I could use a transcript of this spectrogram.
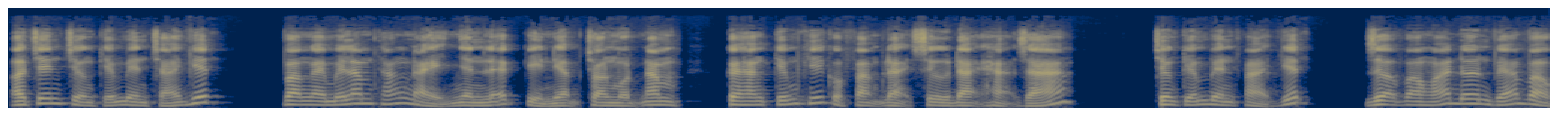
Ở trên trường kiếm bên trái viết, vào ngày 15 tháng này nhân lễ kỷ niệm tròn một năm, cửa hàng kiếm khí của Phạm Đại Sư đại hạ giá. Trường kiếm bên phải viết, dựa vào hóa đơn vé vào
